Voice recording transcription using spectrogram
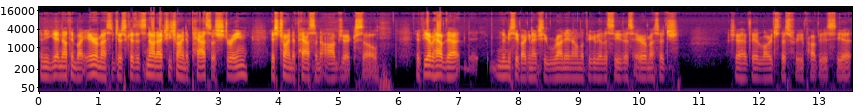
And you get nothing but error messages because it's not actually trying to pass a string, it's trying to pass an object. So if you ever have that, let me see if I can actually run it. I don't know if you're going to be able to see this error message. Actually, I have to enlarge this for you probably to see it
